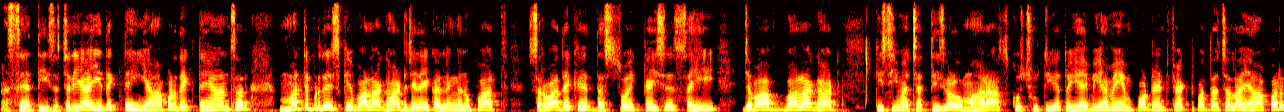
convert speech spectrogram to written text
सैंतीस। है चलिए आइए देखते हैं, यहाँ पर देखते हैं आंसर। मध्य प्रदेश के बालाघाट ज़िले का लिंगानुपात सर्वाधिक है, दस सौ इक्कीस है। सही जवाब, बालाघाट की सीमा छत्तीसगढ़ और महाराष्ट्र को छूती है तो यह भी हमें इंपॉर्टेंट फैक्ट पता चला यहाँ पर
